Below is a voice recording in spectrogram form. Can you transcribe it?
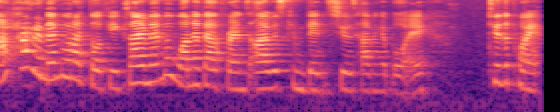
I can't remember what I thought for you because I remember one of our friends. I was convinced she was having a boy, to the point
